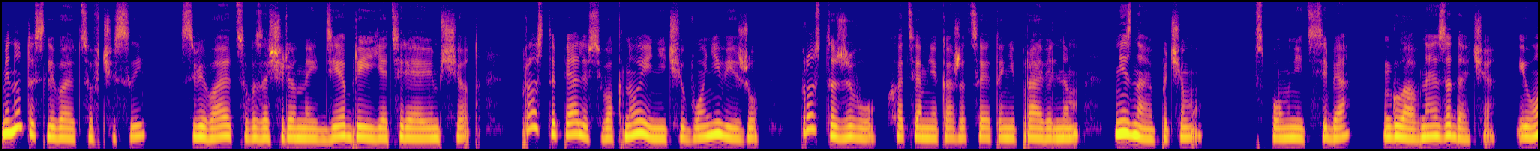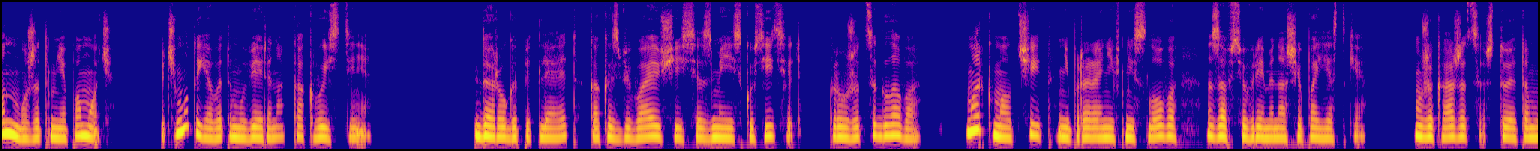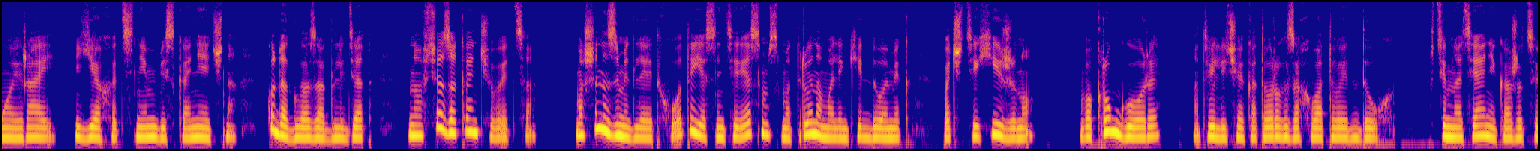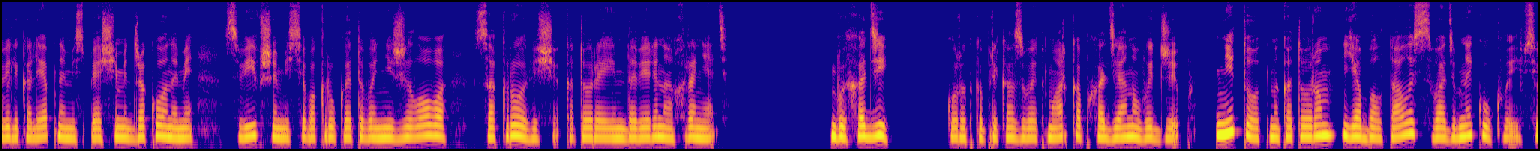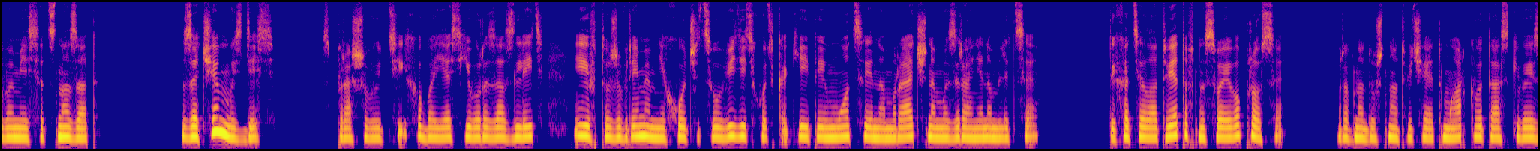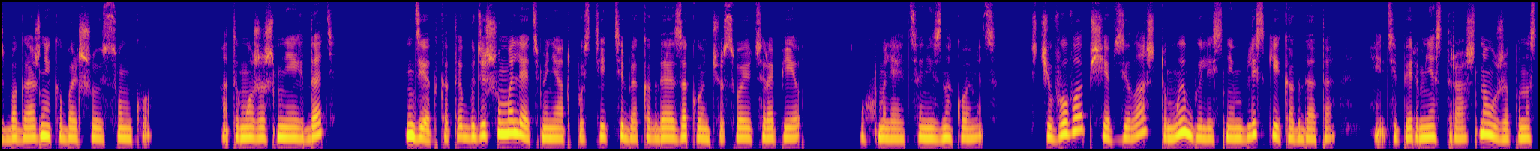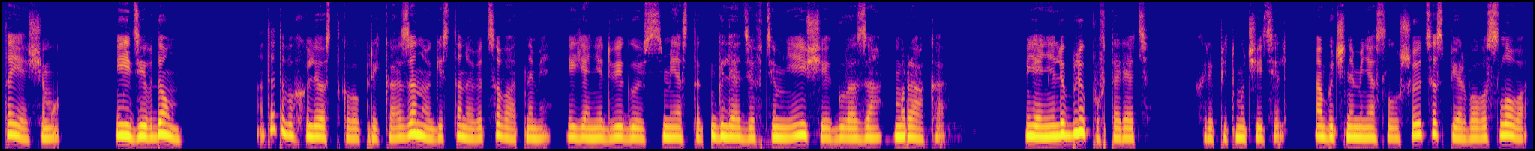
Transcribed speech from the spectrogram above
Минуты сливаются в часы, свиваются в изощренные дебри, и я теряю им счет. Просто пялюсь в окно и ничего не вижу — Просто живу, хотя мне кажется это неправильным. Не знаю почему. Вспомнить себя — главная задача, и он может мне помочь. Почему-то я в этом уверена, как в истине. Дорога петляет, как избивающийся змей-искуситель. Кружится голова. Марк молчит, не проронив ни слова за все время нашей поездки. Уже кажется, что это мой рай, ехать с ним бесконечно, куда глаза глядят. Но все заканчивается. Машина замедляет ход, и я с интересом смотрю на маленький домик, почти хижину. Вокруг горы, от величия которых захватывает дух. В темноте они кажутся великолепными спящими драконами, свившимися вокруг этого нежилого сокровища, которое им доверено охранять. «Выходи!» — коротко приказывает Марк, обходя новый джип. Не тот, на котором я болталась свадебной куклой всего месяц назад. «Зачем мы здесь?» Спрашиваю тихо, боясь его разозлить, и в то же время мне хочется увидеть хоть какие-то эмоции на мрачном, израненном лице. «Ты хотела ответов на свои вопросы?» — равнодушно отвечает Марк, вытаскивая из багажника большую сумку. «А ты можешь мне их дать?» «Детка, ты будешь умолять меня отпустить тебя, когда я закончу свою терапию», — ухмыляется незнакомец. «С чего вообще взяла, что мы были с ним близки когда-то? И теперь мне страшно уже по-настоящему. Иди в дом», от этого хлесткого приказа ноги становятся ватными, и я не двигаюсь с места, глядя в темнеющие глаза мрака. «Я не люблю повторять», — хрипит мучитель. «Обычно меня слушаются с первого слова».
